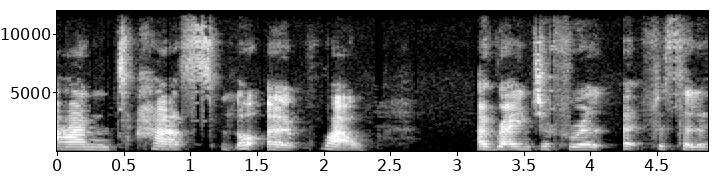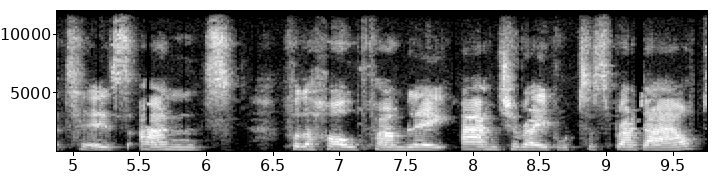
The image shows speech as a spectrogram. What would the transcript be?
and has lot of, well a range of uh, facilities and for the whole family and you're able to spread out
